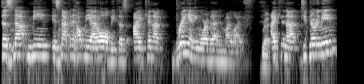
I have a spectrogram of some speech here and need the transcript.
does not mean is not going to help me at all because I cannot bring any more of that in my life. Right. I cannot. Do you know what I mean?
